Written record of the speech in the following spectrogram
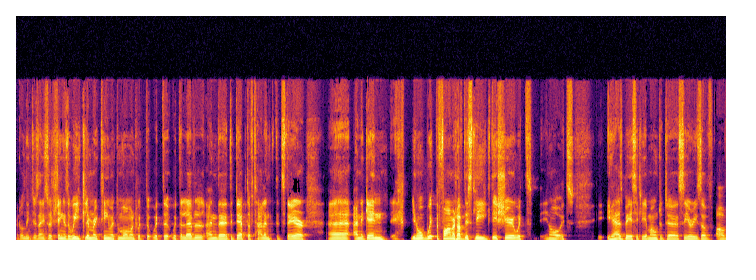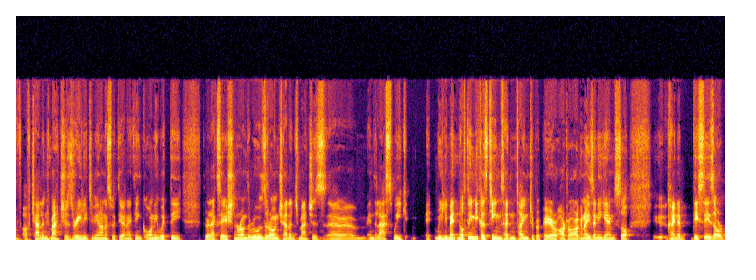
I don't think there's any such thing as a weak Limerick team at the moment with the with the with the level and the, the depth of talent that's there. Uh, and again, you know, with the format of this league this year, with you know, it's it has basically amounted to a series of, of of challenge matches, really, to be honest with you. And I think only with the, the relaxation around the rules around challenge matches um, in the last week, it really meant nothing because teams hadn't time to prepare or to organize any games. So kind of this is our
